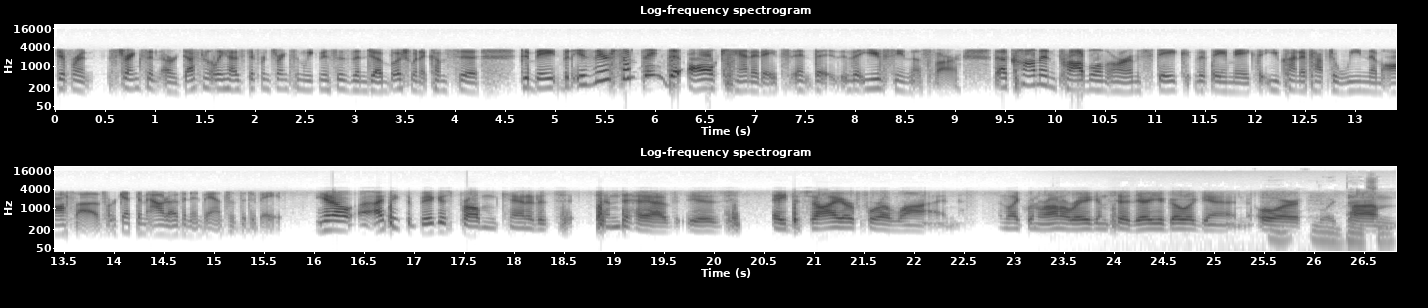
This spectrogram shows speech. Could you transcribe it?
different strengths and, or definitely has different strengths and weaknesses than Jeb Bush when it comes to debate. But is there something that all candidates in, that, that you've seen thus far, a common problem or a mistake that they make that you kind of have to wean them off of or get them out of in advance of the debate? You know, I think the biggest problem candidates tend to have is a desire for a line. And like when Ronald Reagan said, "There you go again," or um,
